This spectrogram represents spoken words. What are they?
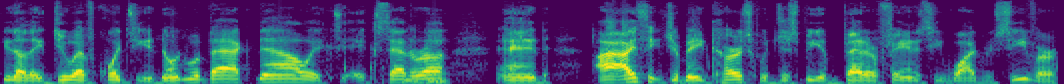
You know, they do have Quincy Enunwa back now, etc. Mm-hmm. And I, I think Jermaine Kearse would just be a better fantasy wide receiver,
